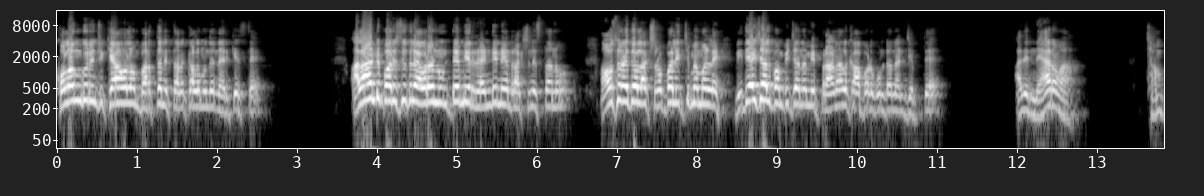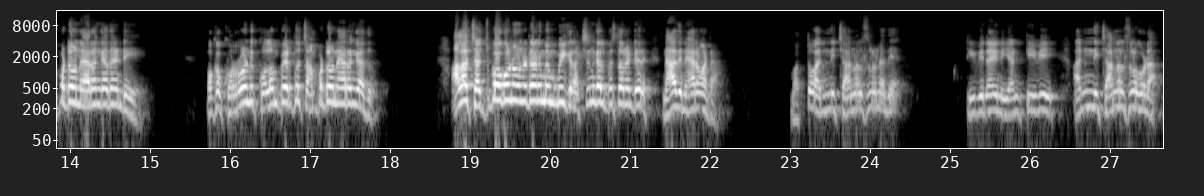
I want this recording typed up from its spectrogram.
కులం గురించి కేవలం భర్తని తన కళ్ళ ముందే నరికేస్తే? అలాంటి పరిస్థితులు ఎవరైనా ఉంటే మీరు రండి నేను రక్షణ ఇస్తాను అవసరమైతే లక్ష రూపాయలు ఇచ్చి మిమ్మల్ని విదేశాలు పంపించాను మీ ప్రాణాలు కాపాడుకుంటానని చెప్తే అది నేరమా? చంపటం నేరం కదండి. ఒక కుర్రోడిని కులం పేరుతో చంపటం నేరం కాదు. అలా చచ్చిపోకుండా ఉండటానికి మేము మీకు రక్షణ కల్పిస్తానంటే నాది నేరమట. మొత్తం అన్ని ఛానల్స్లోనే అదే. టీవీ నైన్ ఎన్టీవీ అన్ని ఛానల్స్లో కూడా.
